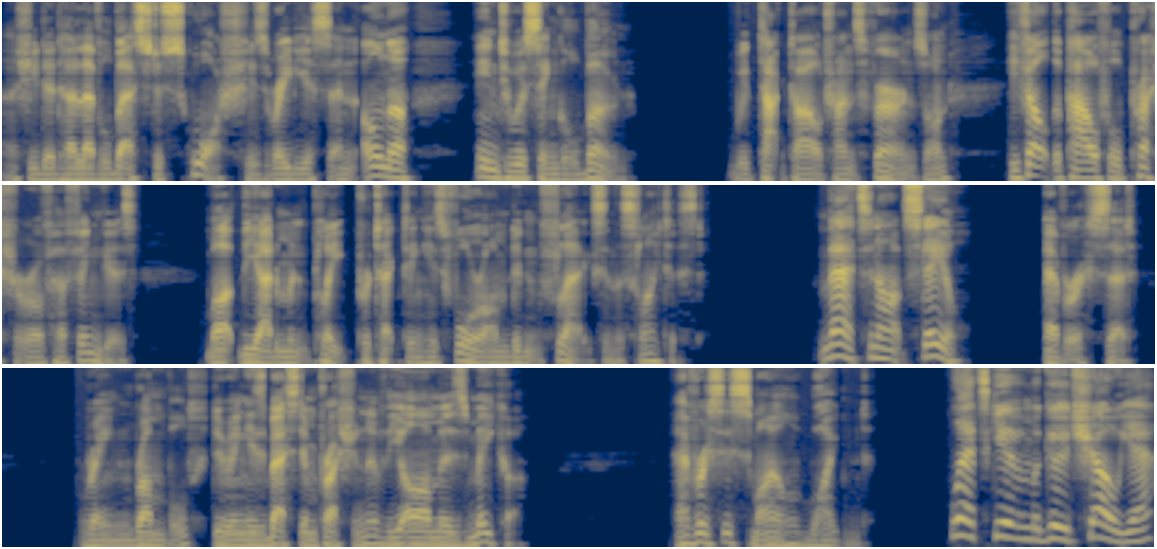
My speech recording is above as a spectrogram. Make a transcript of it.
as she did her level best to squash his radius and ulna into a single bone. With tactile transference on, he felt the powerful pressure of her fingers, but the adamant plate protecting his forearm didn't flex in the slightest. That's not stale, Everis said. Rain rumbled, doing his best impression of the armor's maker. Everis's smile widened. Let's give him a good show, yeah?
